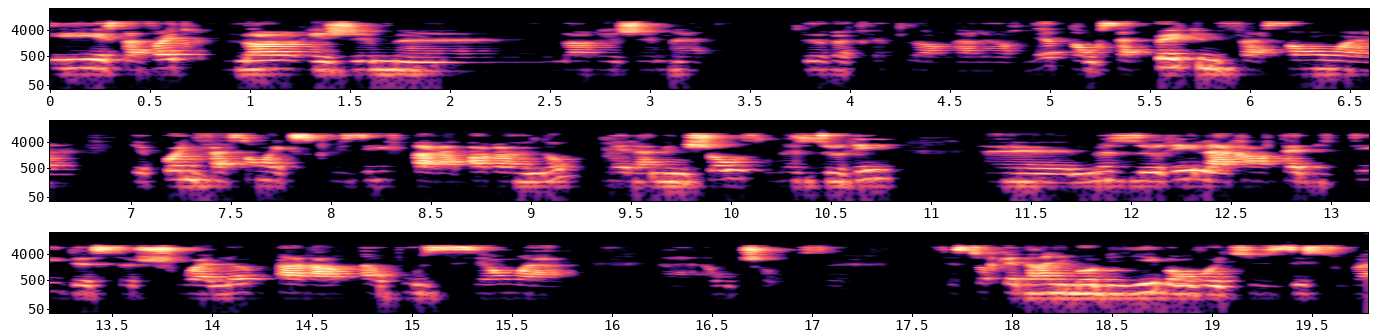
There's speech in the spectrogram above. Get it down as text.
Et ça va être leur régime, leur régime de retraite, leur valeur nette. Donc, ça peut être une façon, il n'y a pas une façon exclusive par rapport à un autre, mais la même chose, mesurer, mesurer la rentabilité de ce choix-là par opposition à sûr que dans l'immobilier, on va utiliser souvent,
